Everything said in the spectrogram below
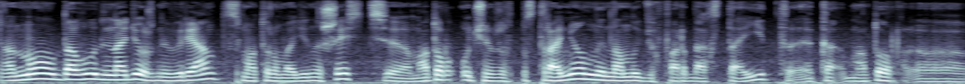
Ну, довольно надежный вариант с мотором 1.6. Э, Мотор очень распространенный, на многих фордах стоит. Эко- Мотор, э,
